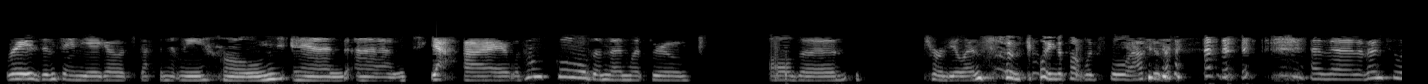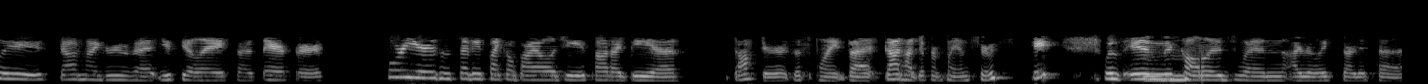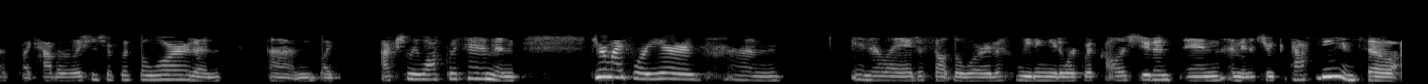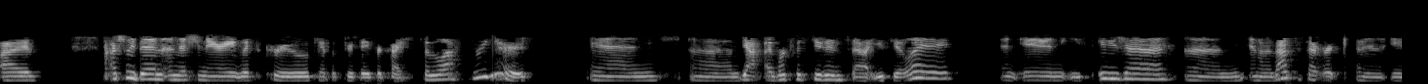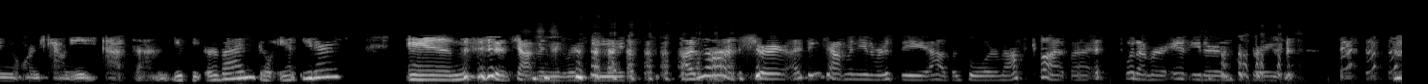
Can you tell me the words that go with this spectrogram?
raised in San Diego. It's definitely home. And um, yeah, I was homeschooled and then went through all the turbulence of going to public school after that. and then eventually found my groove at UCLA. So I was there for four years and studied psychobiology. Thought I'd be a doctor at this point, but God had different plans for me. was in mm-hmm. college when I really started to like have a relationship with the Lord and um like actually walk with him and through my four years um in LA I just felt the Lord leading me to work with college students in a ministry capacity and so I've actually been a missionary with Cru Campus Crusade for Christ for the last three years and um, yeah, I've worked with students at UCLA and in East Asia, um, and I'm about to start work in, uh, in Orange County at um, UC Irvine, go Anteaters, and Chapman University. I'm not sure. I think Chapman University has a cooler mascot, but whatever. Anteaters, great.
